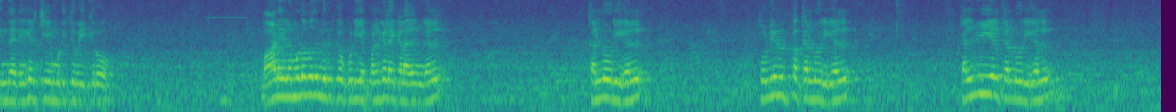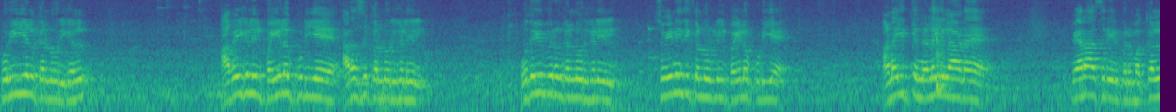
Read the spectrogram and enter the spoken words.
இந்த நிகழ்ச்சியை முடித்து வைக்கிறோம். மாநிலம் முழுவதும் இருக்கக்கூடிய பல்கலைக்கழகங்கள் கல்லூரிகள் தொழில்நுட்ப கல்லூரிகள் கல்வியியல் கல்லூரிகள் பொறியியல் கல்லூரிகள் அவைகளில் பயிலக்கூடிய அரசு கல்லூரிகளில் உதவி பெறும் கல்லூரிகளில் சுயநிதி கல்லூரிகளில் பயிலக்கூடிய அனைத்து நிலையிலான பேராசிரியர் பெருமக்கள்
